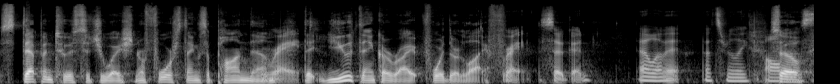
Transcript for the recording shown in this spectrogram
step into a situation or force things upon them Right. that you think are right for their life. Right. So good. I love it. That's really all So those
